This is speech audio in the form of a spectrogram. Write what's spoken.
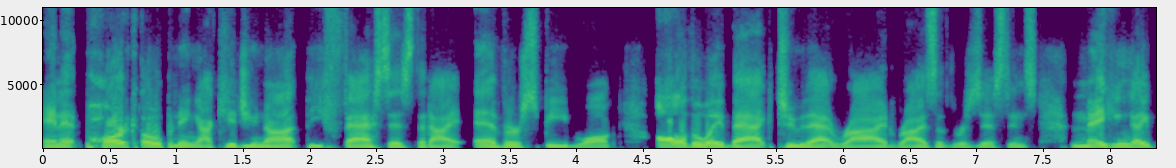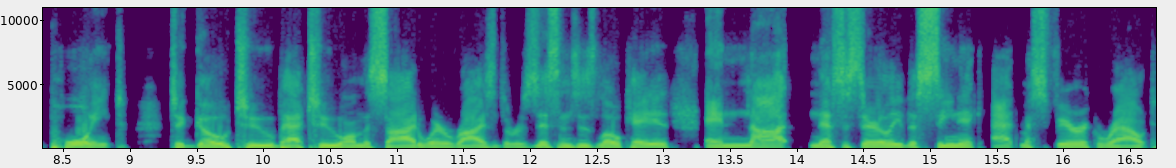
And at park opening, I kid you not, the fastest that I ever speed walked all the way back to that ride, Rise of the Resistance, making a point to go to Batuu on the side where Rise of the Resistance is located and not necessarily the scenic atmospheric route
